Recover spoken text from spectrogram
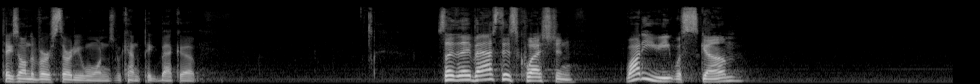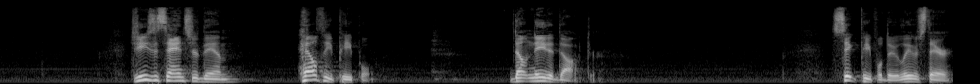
Takes on to verse 31 as we kind of pick back up. So they've asked this question Why do you eat with scum? Jesus answered them Healthy people don't need a doctor. Sick people do. Leave us there.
